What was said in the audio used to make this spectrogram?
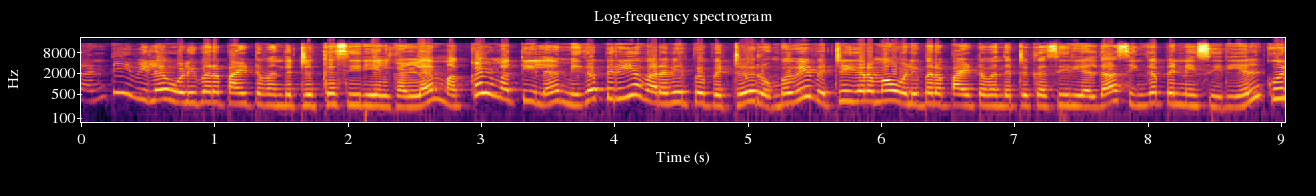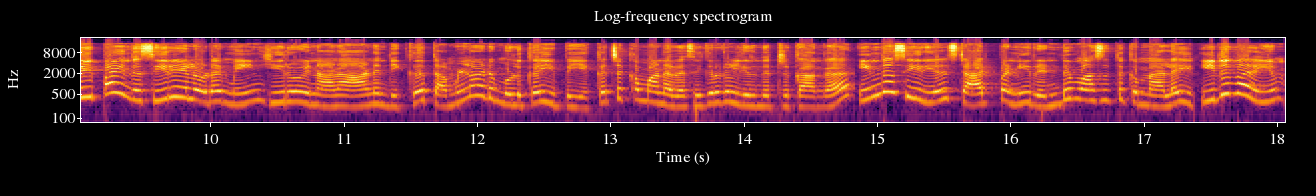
சன் டிவியில் ஒளிபரப்பாயிட்டு வந்துட்டு இருக்க சீரியல்களில் மக்கள் மத்தியில் மிகப்பெரிய வரவேற்பு பெற்று ரொம்பவே வெற்றிகரமாக ஒளிபரப்பாயிட்டு வந்துட்டு இருக்க சீரியல் தான் சிங்கப்பெண்ணை சீரியல். குறிப்பாக இந்த சீரியலோட மெயின் ஹீரோயினான ஆனந்திக்கு தமிழ்நாடு முழுக்க இப்போ எக்கச்சக்கமான ரசிகர்கள் இருந்துட்டு இருக்காங்க இந்த சீரியல் ஸ்டார்ட் பண்ணி ரெண்டு மாசத்துக்கு மேல இதுவரையும்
